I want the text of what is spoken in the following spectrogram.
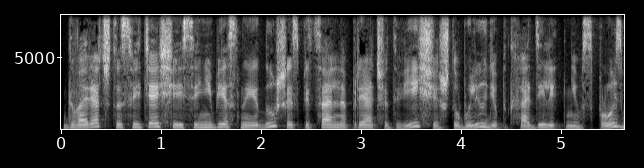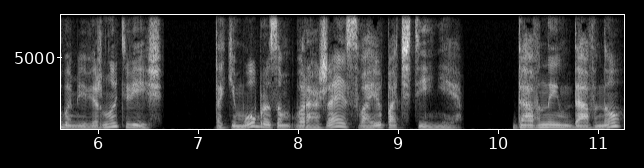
говорят, что светящиеся небесные души специально прячут вещи, чтобы люди подходили к ним с просьбами вернуть вещь таким образом выражая свое почтение. Давным-давно,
